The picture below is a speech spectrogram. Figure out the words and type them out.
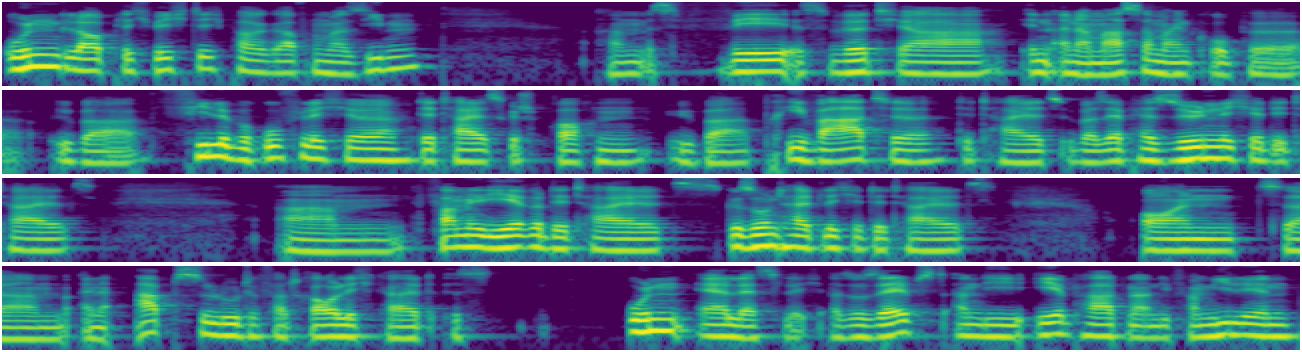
unglaublich wichtig, Paragraph Nummer 7. Ähm, es, es wird ja in einer Mastermind-Gruppe über viele berufliche Details gesprochen, über private Details, über sehr persönliche Details ähm, familiäre Details, gesundheitliche Details und ähm, eine absolute Vertraulichkeit ist unerlässlich. Also selbst an die Ehepartner, an die Familien,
